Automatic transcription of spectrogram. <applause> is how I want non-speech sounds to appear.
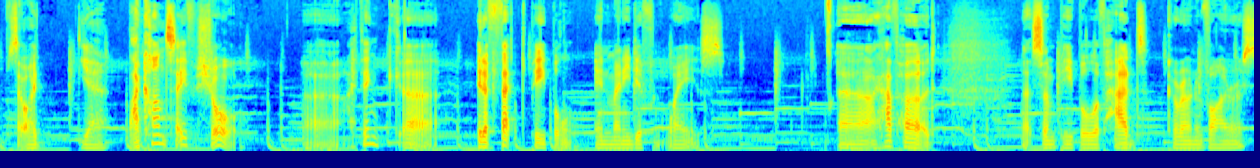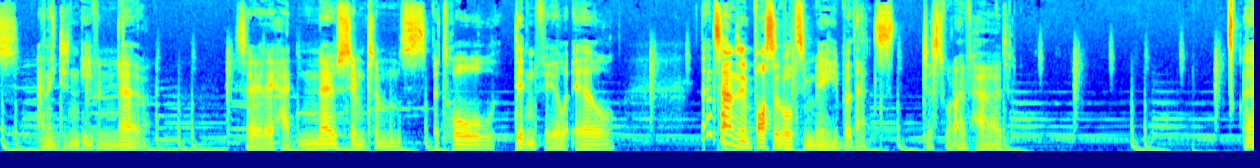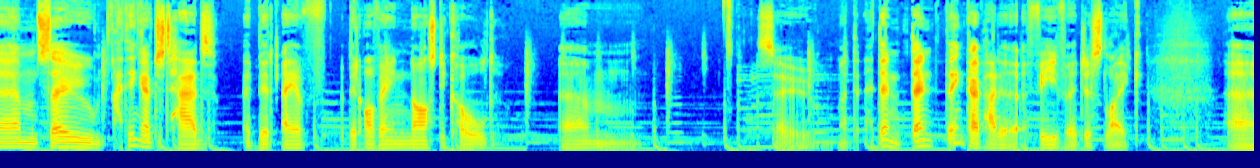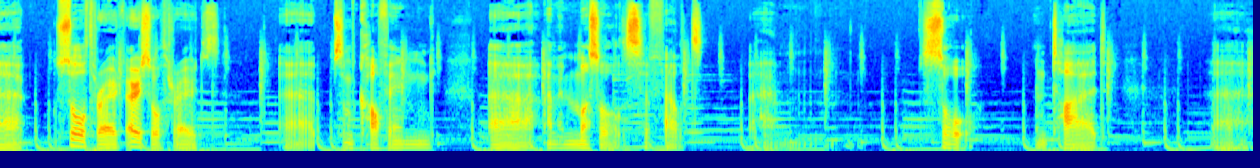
so I, yeah, I can't say for sure. Uh, I think uh, it affects people in many different ways. Uh, I have heard that some people have had coronavirus and they didn't even know. So they had no symptoms at all, didn't feel ill. That sounds impossible to me, but that's just what I've heard. Um, so I think I've just had a bit. I have a bit of a nasty cold. Um, so I don't don't think I've had a, a fever. Just like uh, sore throat, very sore throat, uh, some coughing, uh, and my muscles have felt um, sore and tired. Uh,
